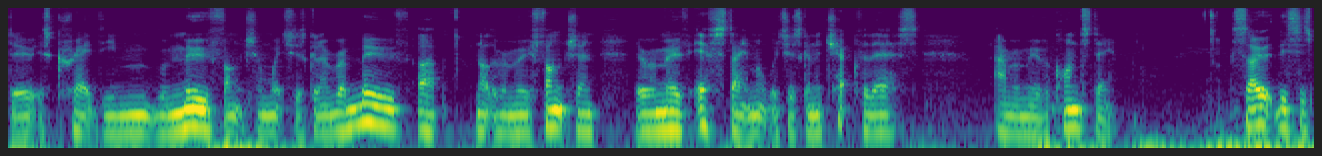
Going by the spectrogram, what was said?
do is create the remove function which is going to remove, uh, not the remove function, the remove if statement which is going to check for this and remove a quantity. So this is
